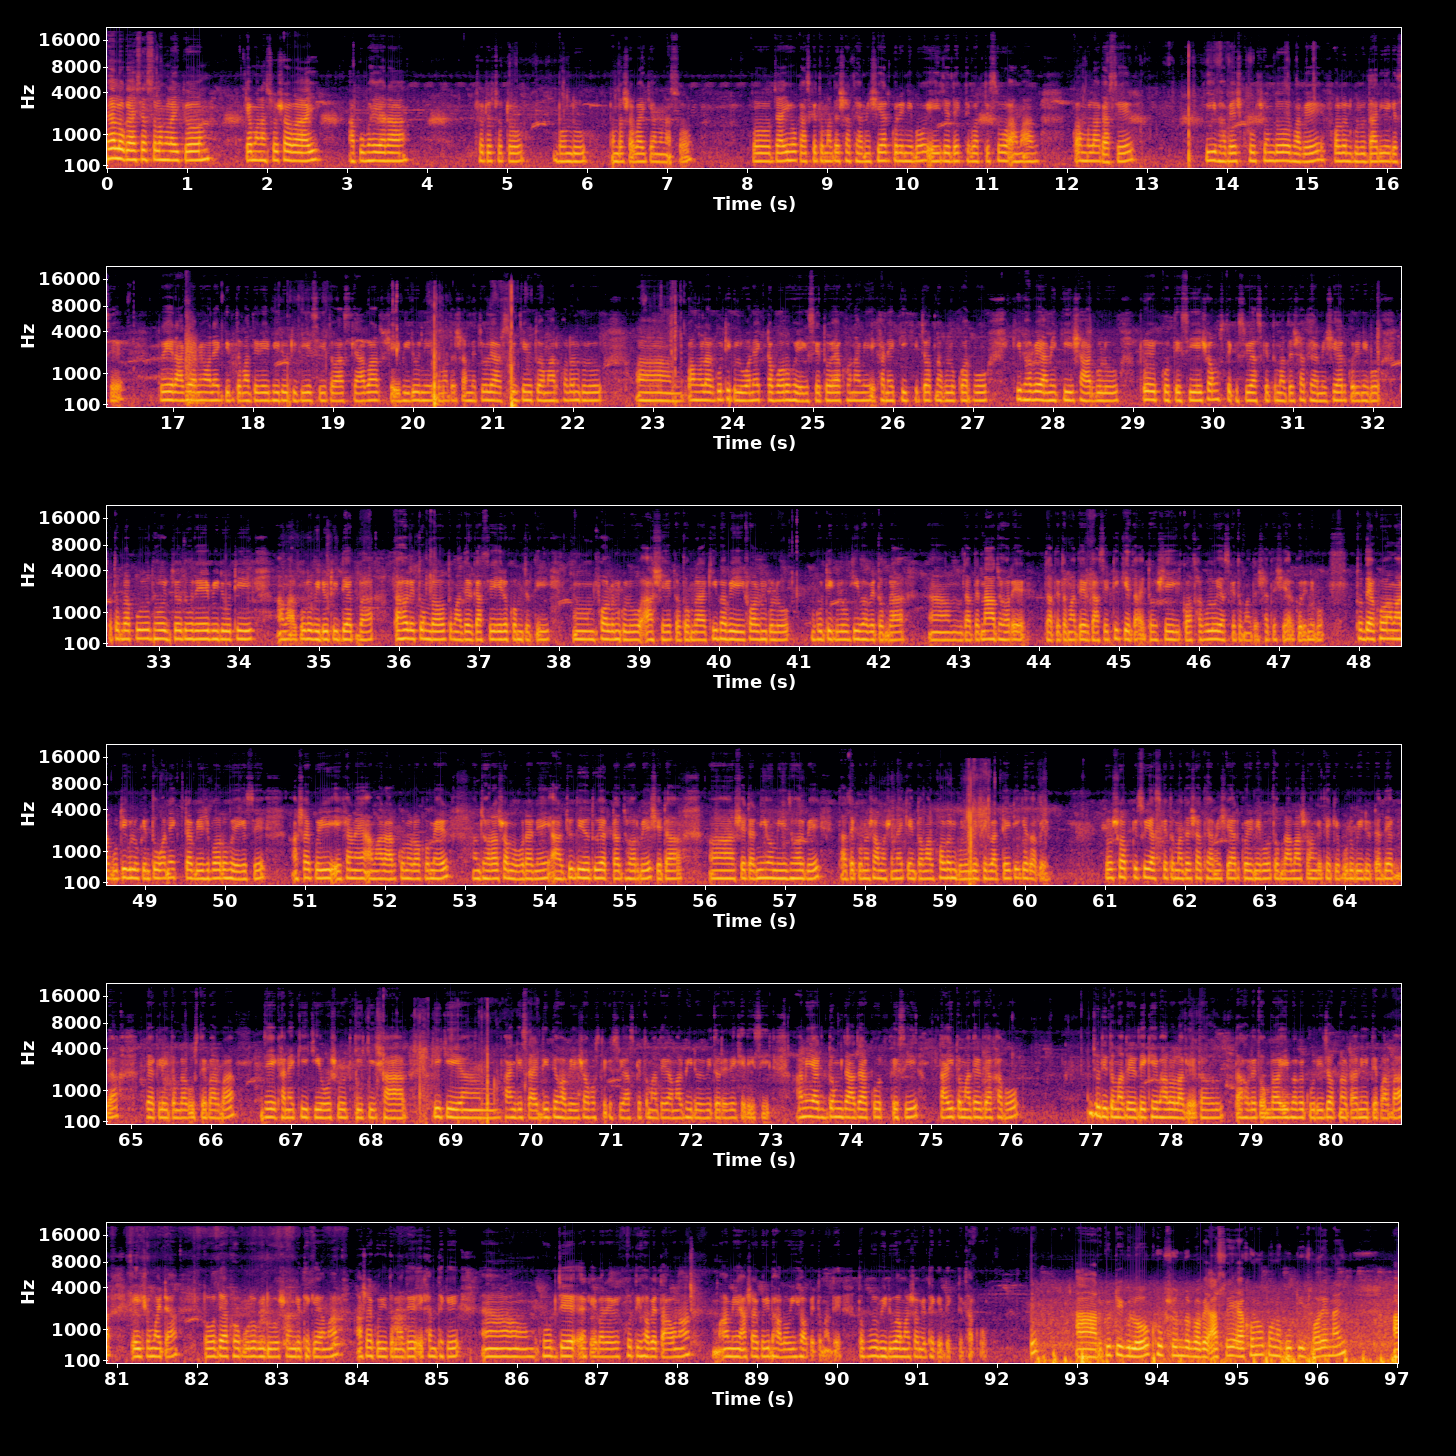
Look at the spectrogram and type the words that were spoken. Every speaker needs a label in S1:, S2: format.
S1: Hello guys আসসালামু আলাইকুম কেমন আছো সবাই আপু ভাইয়ারা ছোট ছোট বন্ধু তোমরা সবাই কেমন আছো তো যাই হোক, আজকে তোমাদের সাথে আমি শেয়ার করে নিব। এই যে দেখতে পারতেছো, আমার কমলা গাছের কীভাবে খুব সুন্দরভাবে ফলনগুলো দাঁড়িয়ে গেছে। তো এর আগে আমি অনেক দিন তোমাদের এই ভিডিওটি দিয়েছি, তো আজকে আবার সেই ভিডিও নিয়ে তোমাদের সামনে চলে আসছি। যেহেতু আমার ফলনগুলো কমলার গুটিগুলো অনেকটা বড় হয়ে গেছে, তো এখন আমি এখানে কি কি যত্নগুলো করব, কীভাবে আমি কি সারগুলো প্রয়োগ করতেছি, এই সমস্ত কিছুই আজকে তোমাদের সাথে আমি শেয়ার করে নিব। তো তোমরা পুরো ধৈর্য ধরে ভিডিওটি, আমার পুরো ভিডিওটি দেখবা, তাহলে তোমরাও তোমাদের কাছে এরকম যদি ফলনগুলো আসে, তো তোমরা কীভাবে এই ফলনগুলো, গুটিগুলো কীভাবে তোমরা যাতে না ঝরে, যাতে তোমাদের গাছে টিকে যায়। তো সেই কথাগুলোই আজকে তোমাদের সাথে শেয়ার করে নিব। তো দেখো, আমার গুটিগুলো কিন্তু অনেকটা বেশ বড় হয়ে গেছে। আশা করি এখানে আমার আর কোনো রকমের ঝরার সম্ভাবনা নেই। আর যদিও দু একটা ঝরবে, সেটা সেটা নিয়মই ঝরবে, তাতে কোনো সমস্যা নেই, কিন্তু আমার ফলনগুলো বেশিরভাগটাই টিকে যাবে। তো সব কিছুই আজকে তোমাদের সাথে আমি শেয়ার করে নিব। তোমরা আমার সঙ্গে থেকে পুরো ভিডিওটা দেখবা, দেখলেই তোমরা বুঝতে পারবা যে এখানে কি কি ওষুধ, কি কি সার, কি কি ফাঙ্গিসাইড দিতে হবে, এই সমস্ত কিছুই আজকে তোমাদের আমার ভিডিওর ভিতরে রেখে দিয়েছি। আমি একদম যা যা করতেছি তাই তোমাদের দেখাবো। যদি তোমাদের দেখে ভালো লাগে, তাহলে তাহলে তোমরা এইভাবে করি যত্নটা নিতে পারবা এই সময়টা। তো দেখো পুরো ভিডিওর সঙ্গে থেকে আমার, আশা করি তোমাদের এখান থেকে খুব যে একেবারে ক্ষতি হবে তাও না, আমি আশা করি ভালোই হবে তোমাদের। তো পুরো ভিডিও আমার সঙ্গে থেকে দেখতে থাকো। আর গুটিগুলো খুব সুন্দরভাবে আছে এখনও কোনো গুটি ঝরে নাই।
